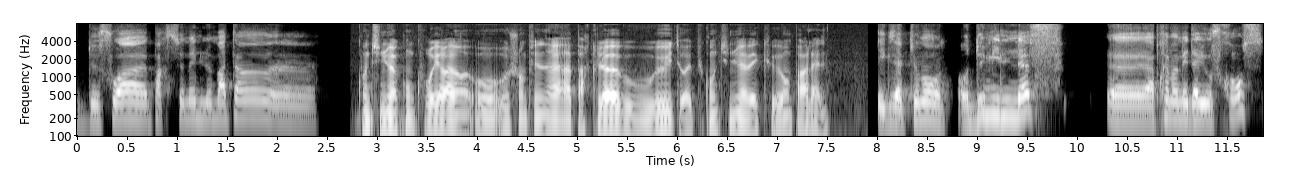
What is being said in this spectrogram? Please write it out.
deux fois par semaine le matin. Continuer à concourir au, au, championnat par club ou eux, tu aurais pu continuer avec eux en parallèle. Exactement. En 2009, euh, après ma médaille aux France,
